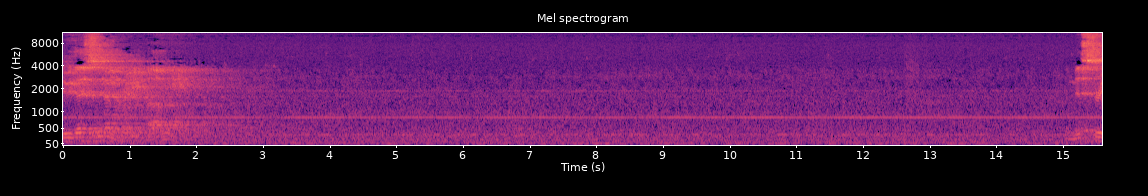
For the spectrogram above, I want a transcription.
Do this in memory of me. The mystery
